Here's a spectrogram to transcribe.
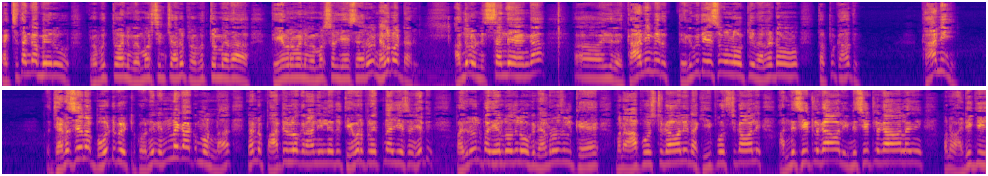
ఖచ్చితంగా మీరు ప్రభుత్వాన్ని విమర్శించారు ప్రభుత్వం మీద తీవ్రమైన విమర్శలు చేశారు నిలబడ్డారు. అందులో నిస్సందేహంగా ఇది లేదు. కానీ మీరు తెలుగుదేశంలోకి వెళ్ళడం తప్పు కాదు. కానీ జనసేన బోర్డు పెట్టుకొని నిన్న కాక మొన్న నన్ను పార్టీలోకి రానిలేదు తీవ్ర ప్రయత్నాలు చేశాను. ఏది? పది రోజులు పదిహేను రోజులు ఒక నెల రోజులకే మన ఆ పోస్ట్ కావాలి నాకు ఈ పోస్ట్ కావాలి అన్ని సీట్లు కావాలి ఇన్ని సీట్లు కావాలని మనం అడిగి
